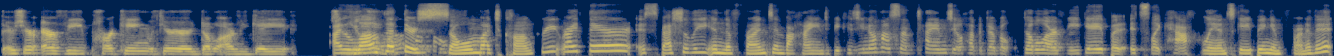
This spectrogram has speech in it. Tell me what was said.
There's your RV parking with your double RV gate. I love that there's oh. so much concrete right there, especially in the front and behind, because you know how sometimes you'll have a double double RV gate, but it's like half landscaping in front of it.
